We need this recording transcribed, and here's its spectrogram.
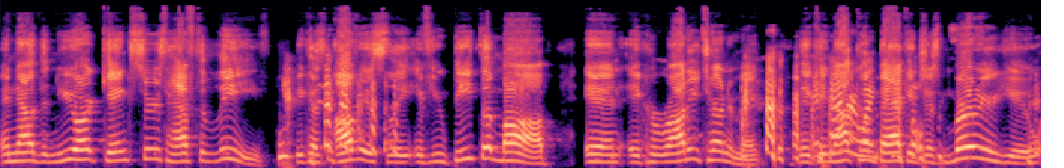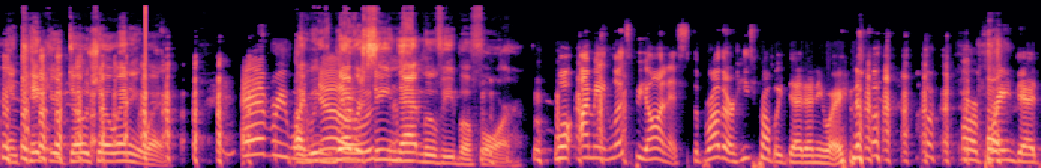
and now the New York gangsters have to leave because obviously, if you beat the mob in a karate tournament, they cannot come back and just murder you and take your dojo anyway. Everyone Like we've never seen that movie before. Well, I mean, let's be honest. The brother, he's probably dead anyway, or brain dead.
